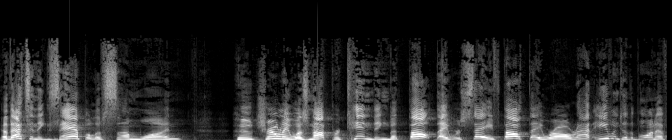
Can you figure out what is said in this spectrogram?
Now, that's an example of someone who truly was not pretending, but thought they were safe, thought they were all right, even to the point of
